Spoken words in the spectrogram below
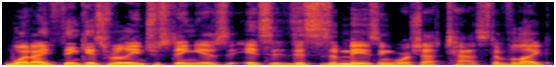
what I think is really interesting is it's this is amazing Rorschach test of like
